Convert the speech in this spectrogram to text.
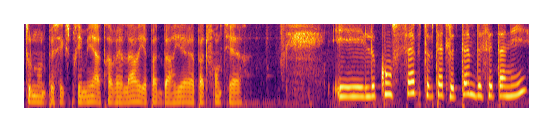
tout le monde peut s'exprimer à travers l'art. Il n'y a pas de barrière, il n'y a pas de frontières. Et le concept, peut-être le thème de cette année?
